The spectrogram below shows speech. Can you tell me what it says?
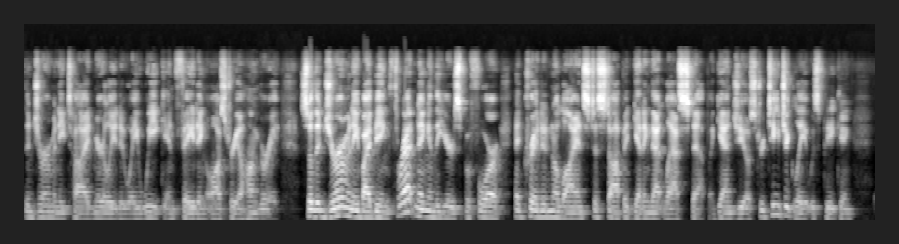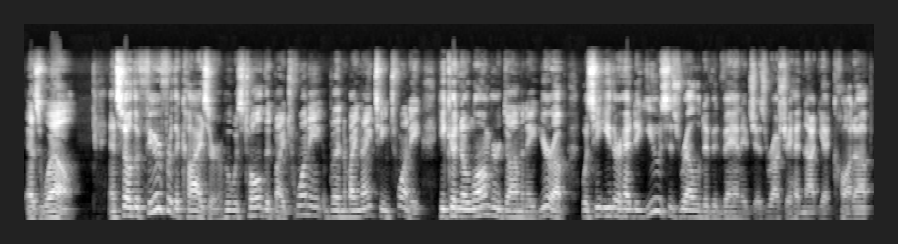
than Germany tied merely to a weak and fading Austria Hungary. So that Germany, by being threatening in the years before, had created an alliance to stop it getting that last step. Again, geostrategically, it was peaking as well. And so the fear for the Kaiser, who was told that by 20 by 1920 he could no longer dominate Europe, was he either had to use his relative advantage as Russia had not yet caught up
